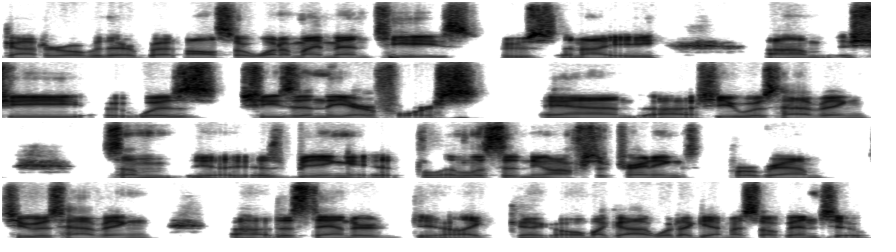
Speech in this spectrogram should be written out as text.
got her over there. But also one of my mentees, who's an IE, um, she was she's in the Air Force, and uh, she was having some you know, as being enlisted in the officer training program she was having uh, the standard, you know, like, oh my God, what did I get myself into?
